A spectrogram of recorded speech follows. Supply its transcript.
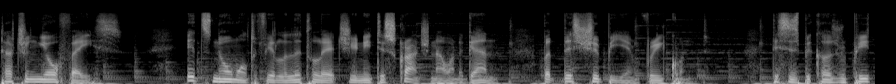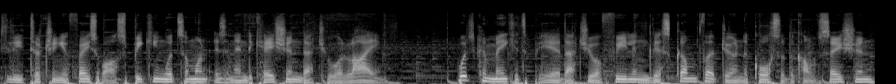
Touching your face. It's normal to feel a little itch you need to scratch now and again, but this should be infrequent. This is because repeatedly touching your face while speaking with someone is an indication that you are lying, which can make it appear that you are feeling discomfort during the course of the conversation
